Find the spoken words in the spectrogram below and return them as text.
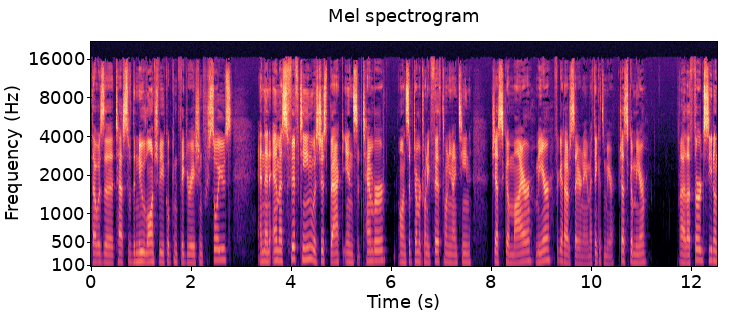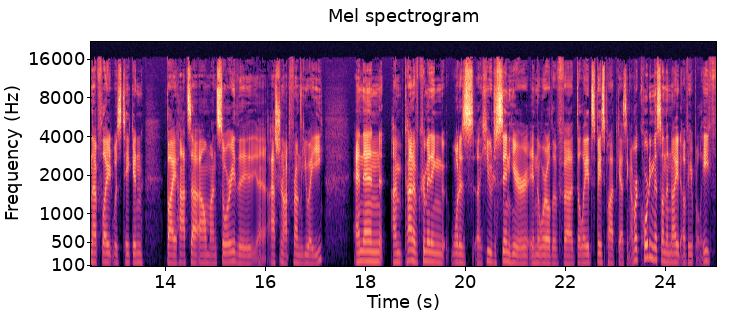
That was a test of the new launch vehicle configuration for Soyuz. And then MS-15 was just back in September, on September 25th, 2019. Jessica Meir, Mir, forget how to say her name. I think it's Mir. Jessica Meir. Uh, the third seat on that flight was taken by Hazzaa Al Mansouri, the uh, astronaut from the UAE. And then I'm kind of committing what is a huge sin here in the world of uh, delayed space podcasting. I'm recording this on the night of April 8th,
